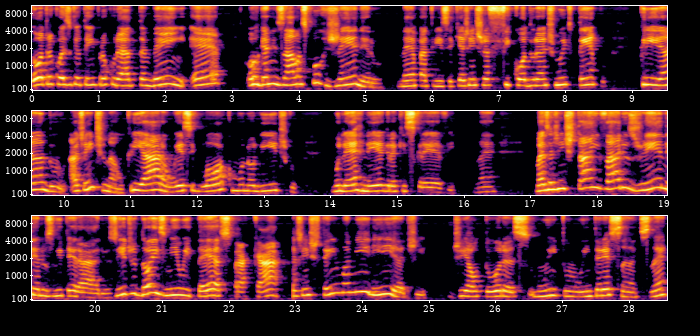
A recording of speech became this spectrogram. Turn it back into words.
outra coisa que eu tenho procurado também é organizá-las por gênero, né, Patrícia? Que a gente já ficou durante muito tempo criando, a gente não, criaram esse bloco monolítico, mulher negra que escreve, né? Mas a gente está em vários gêneros literários, e de 2010 para cá, a gente tem uma miríade de autoras muito interessantes, né?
